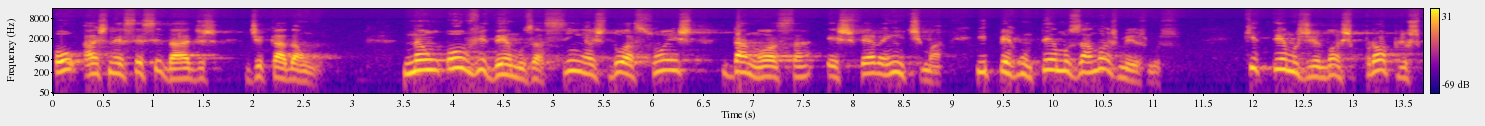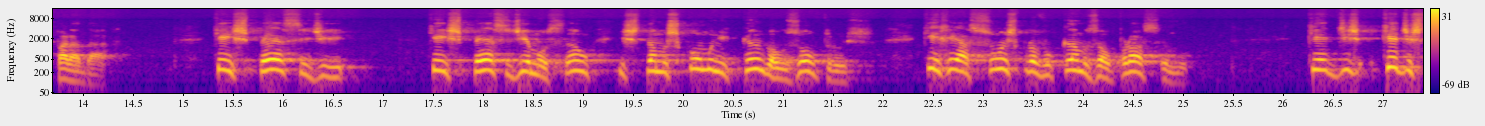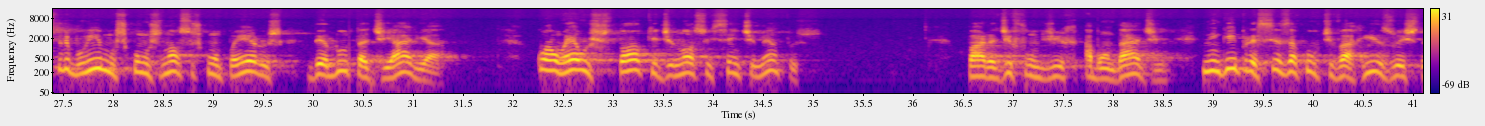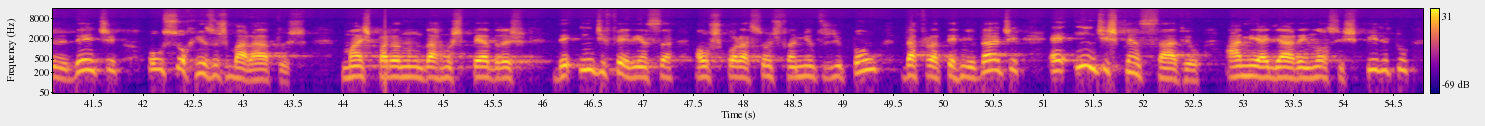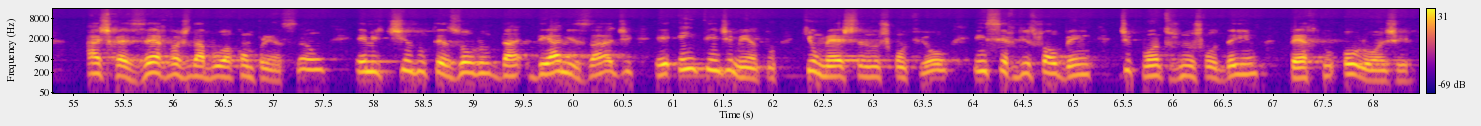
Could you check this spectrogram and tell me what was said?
ou as necessidades de cada um. Não olvidemos assim as doações da nossa esfera íntima e perguntemos a nós mesmos: que temos de nós próprios para dar? Que espécie de que espécie de emoção estamos comunicando aos outros? Que reações provocamos ao próximo? Que, que distribuímos com os nossos companheiros de luta diária? Qual é o estoque de nossos sentimentos? Para difundir a bondade, ninguém precisa cultivar riso estridente ou sorrisos baratos, mas para não darmos pedras de indiferença aos corações famintos de pão da fraternidade, é indispensável amealhar em nosso espírito as reservas da boa compreensão, emitindo o tesouro de amizade e entendimento que o Mestre nos confiou em serviço ao bem de quantos nos rodeiam, perto ou longe.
